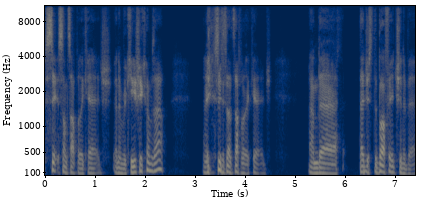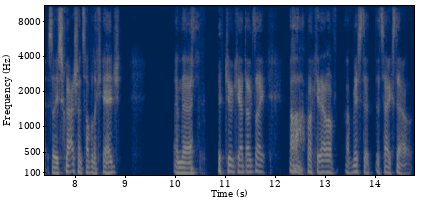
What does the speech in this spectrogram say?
sits on top of the cage, and then Rikishi comes out, and he sits on top of the cage, and uh, they're just they're both itching a bit, so they scratch on top of the cage, and uh, the junkyard dog's like, "Ah, fucking hell, I've I've missed a, a text out,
